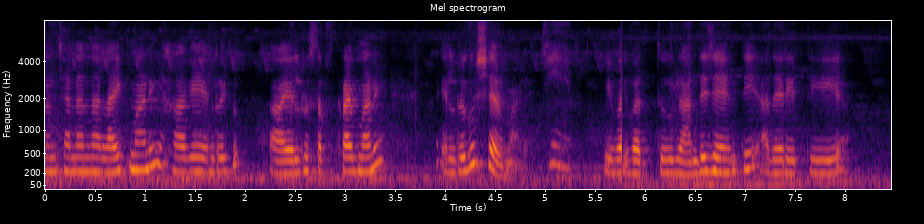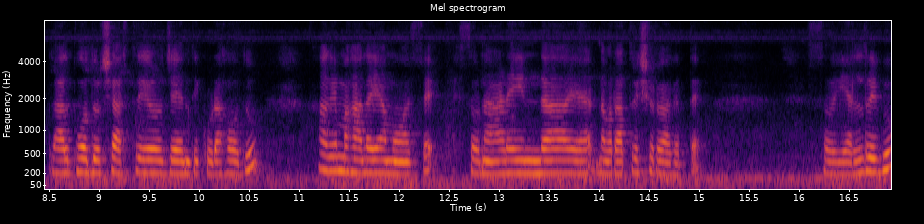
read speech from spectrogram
ನನ್ನ ಚಾನಲ್ನ ಲೈಕ್ ಮಾಡಿ. ಹಾಗೆ ಎಲ್ರಿಗೂ ಎಲ್ಲರೂ ಸಬ್ಸ್ಕ್ರೈಬ್ ಮಾಡಿ. ಎಲ್ರಿಗೂ ಶೇರ್ ಮಾಡಿ. ಇವ ಇವತ್ತು ಗಾಂಧಿ ಜಯಂತಿ. ಅದೇ ರೀತಿ ಲಾಲ್ ಬಹದ್ದೂರ್ ಶಾಸ್ತ್ರಿಯವ್ರ ಜಯಂತಿ ಕೂಡ ಹೌದು. ಹಾಗೆ ಮಹಾಲಯ ಅಮಾವಾಸ್ಯೆ. ಸೊ ನಾಳೆಯಿಂದ ನವರಾತ್ರಿ ಶುರು ಆಗುತ್ತೆ. ಸೊ ಎಲ್ರಿಗೂ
